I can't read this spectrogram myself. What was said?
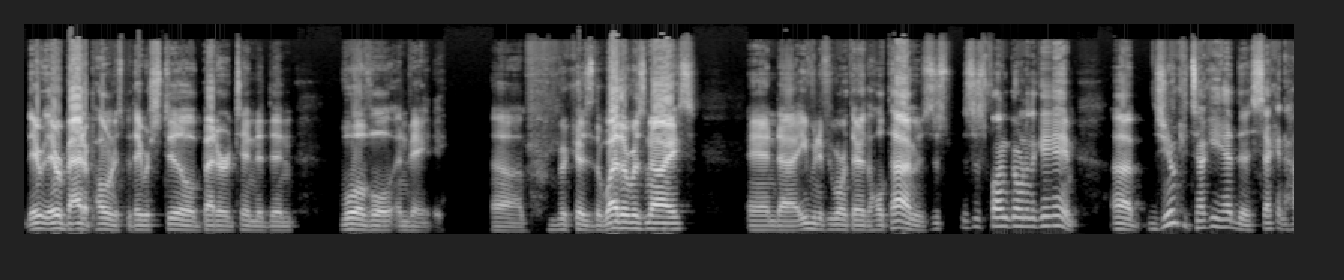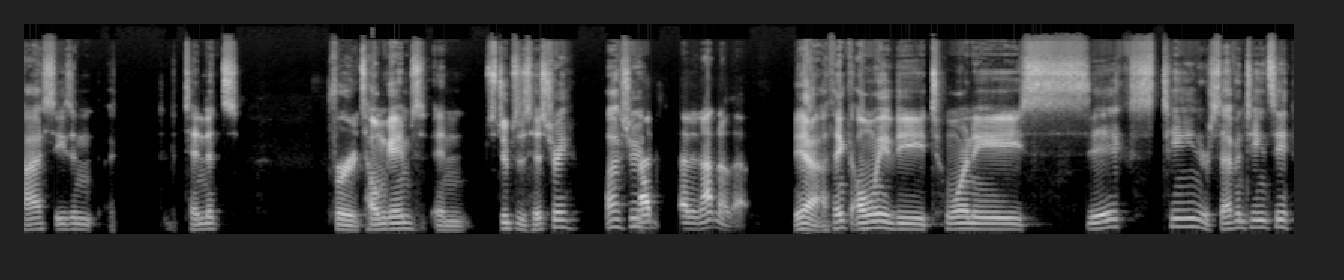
they were they were bad opponents, but they were still better attended than Louisville and Vandy uh, because the weather was nice, and uh, even if you weren't there the whole time, it was just it was just fun going to the game. Uh, did you know Kentucky had the second highest season attendance for its home games in Stoops' history? last year? I, I did not know that. Yeah, I think only the 2016 or 17 season.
